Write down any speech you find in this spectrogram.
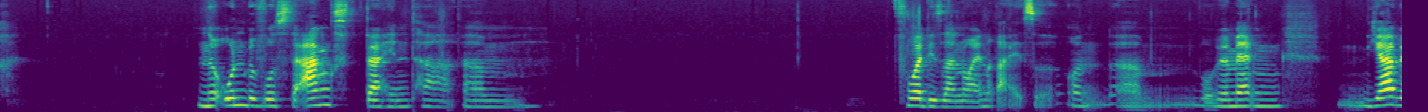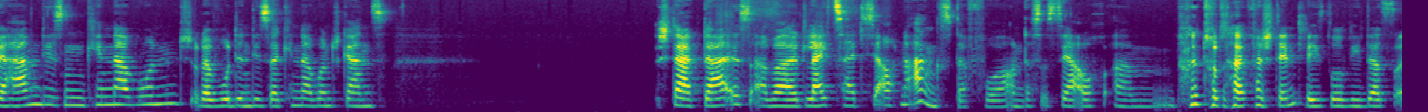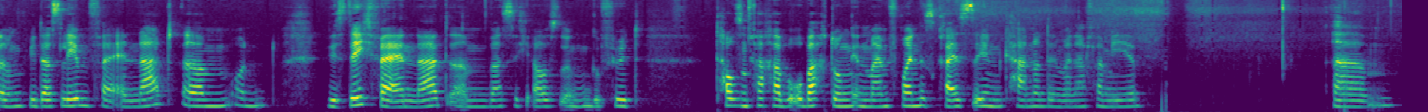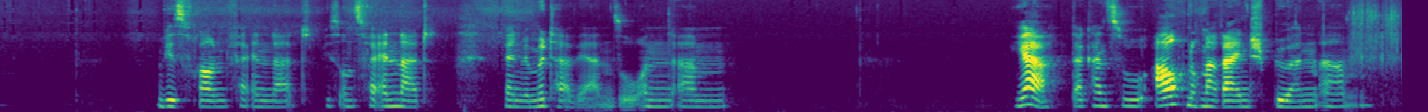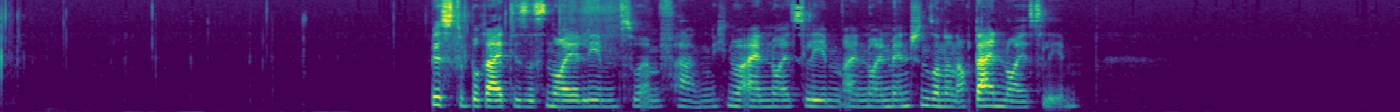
eine unbewusste Angst dahinter ähm, vor dieser neuen Reise. Und ähm, wo wir merken, ja, wir haben diesen Kinderwunsch oder wo denn dieser Kinderwunsch ganz stark da ist, aber gleichzeitig auch eine Angst davor. Und das ist ja auch ähm, total verständlich, so wie das irgendwie das Leben verändert ähm, und wie es dich verändert, ähm, was ich aus gefühlt tausendfacher Beobachtung in meinem Freundeskreis sehen kann und in meiner Familie. Ähm, wie es Frauen verändert, wie es uns verändert, wenn wir Mütter werden. So. Und ähm, ja, da kannst du auch noch mal reinspüren. Ähm, bist du bereit, dieses neue Leben zu empfangen? Nicht nur ein neues Leben, einen neuen Menschen, sondern auch dein neues Leben.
